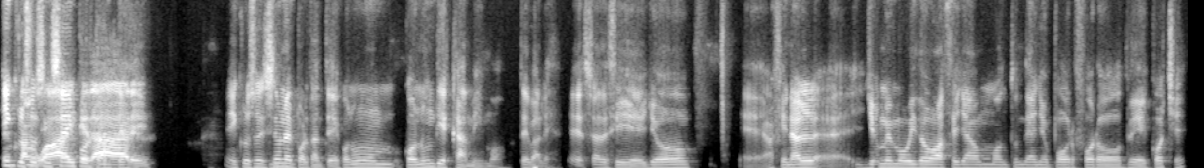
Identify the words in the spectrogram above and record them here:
Incluso si sea importante. Incluso si sea una importante, con un, con un 10K mismo, te vale. Es decir, yo eh, al final, eh, yo me he movido hace ya un montón de años por foros de coche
